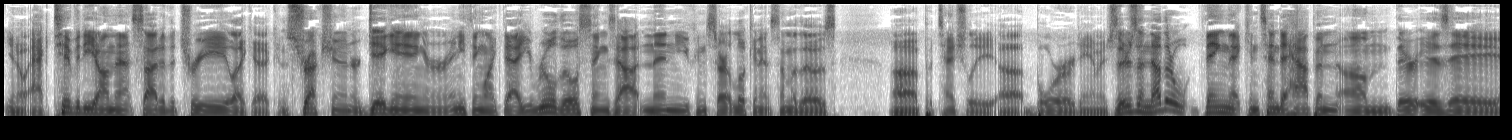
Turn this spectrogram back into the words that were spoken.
you know, activity on that side of the tree, like a construction or digging or anything like that? You rule those things out, and then you can start looking at some of those uh, potentially uh, borer damage. There's another thing that can tend to happen. Um, there is a,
